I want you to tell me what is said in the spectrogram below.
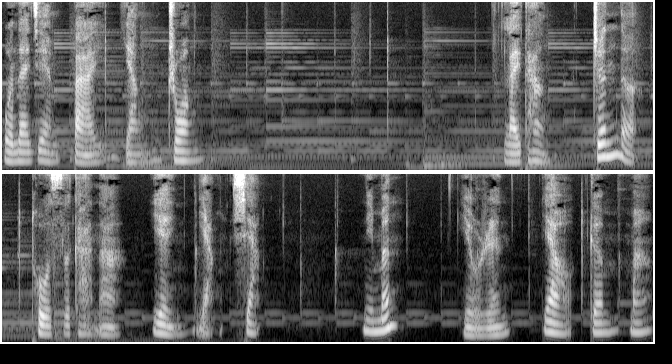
我那件白洋装。来趟真的托斯卡纳艳阳下，你们有人要跟吗？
